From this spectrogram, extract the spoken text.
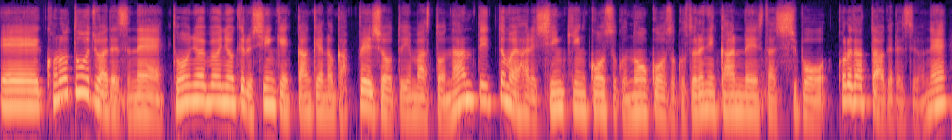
えー、この当時はですね、糖尿病における心血管系の合併症といいますと、なんて言ってもやはり心筋梗塞、脳梗塞、それに関連した死亡、これだったわけですよね。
